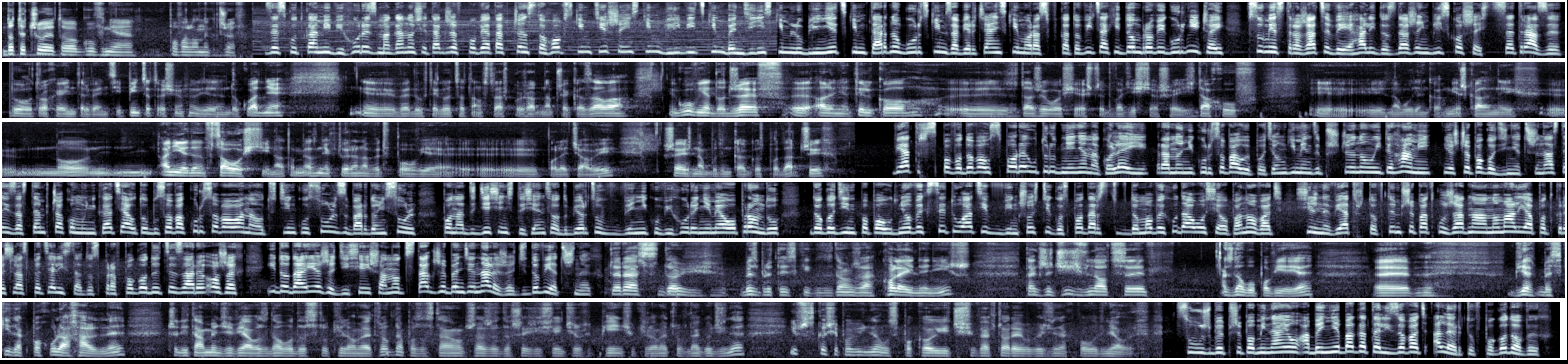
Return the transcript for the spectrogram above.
Dotyczyły to głównie powalonych drzew. Ze skutkami wichury zmagano się także w powiatach częstochowskim, cieszyńskim, gliwickim, będzińskim, lublinieckim, tarnogórskim, zawierciańskim oraz w Katowicach i Dąbrowie Górniczej. W sumie strażacy wyjechali do zdarzeń blisko 600 razy. Było trochę interwencji, 581 dokładnie, yy, według tego, co tam Straż Pożarna przekazała. Głównie do drzew, yy, ale nie tylko. Yy, Zdarzyło się jeszcze 26 dachów na budynkach mieszkalnych. Yy, No, ani jeden w całości, natomiast niektóre nawet w połowie poleciały. 6 na budynkach gospodarczych. Wiatr spowodował spore utrudnienia na kolei. Rano nie kursowały pociągi między Pszczyną i Tychami. Jeszcze po godzinie 13 zastępcza komunikacja autobusowa kursowała na odcinku Sul-Bardoń-Sul. Ponad 10 tysięcy odbiorców w wyniku wichury nie miało prądu. Do godzin popołudniowych sytuację w większości gospodarstw domowych udało się opanować. Silny wiatr to w tym przypadku żadna anomalia, podkreśla specjalista do spraw pogody Cezary Orzech i dodaje, że dzisiejsza noc także będzie należeć do wietrznych. Teraz do Wysp Brytyjskich zdąża kolejny niż. Także dziś w nocy znowu powieje. E, Beskidach pochula halny, czyli tam będzie wiało znowu do 100 km, na pozostałym obszarze do 65 km na godzinę i wszystko się powinno uspokoić we wtorek w godzinach południowych. Służby przypominają, aby nie bagatelizować alertów pogodowych.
